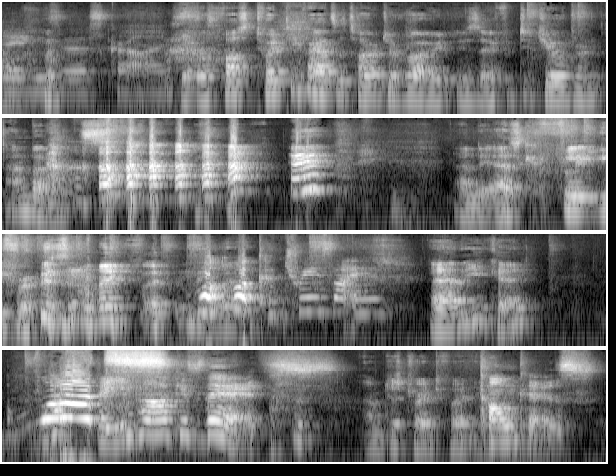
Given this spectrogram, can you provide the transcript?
Jesus Christ. It will cost twenty pounds a time to ride. It is open to children and adults. and it has completely frozen my phone. What, what country is that in? Uh, the UK. What? Theme park is this? I'm just trying to find it. Conkers.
